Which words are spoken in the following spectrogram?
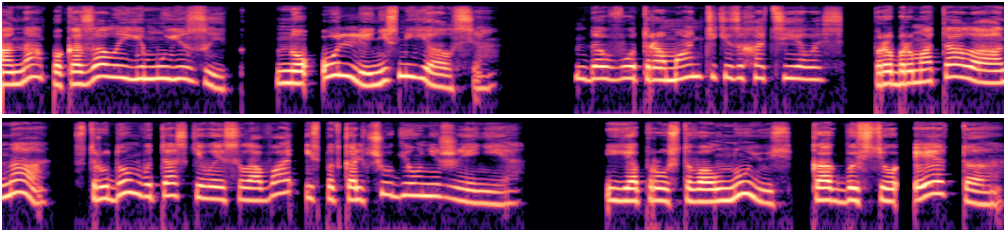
Она показала ему язык, но Олли не смеялся. Да вот романтики захотелось, пробормотала она, с трудом вытаскивая слова из-под кольчуги унижения. И я просто волнуюсь, как бы все это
